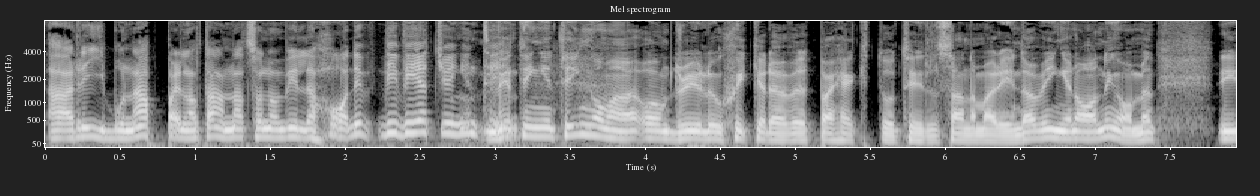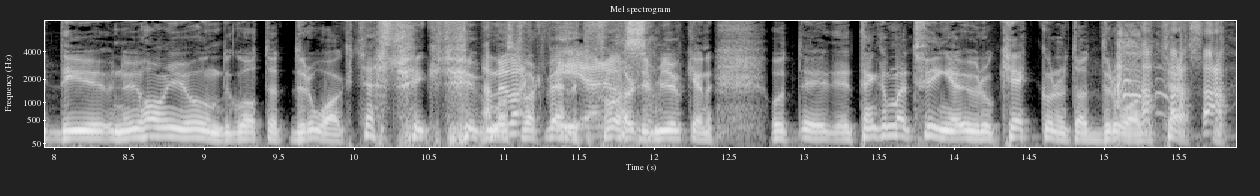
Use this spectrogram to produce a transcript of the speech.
Haribo-nappar eller något annat som de ville ha. Det, vi vet ju ingenting. Vi vet ingenting om, om Drillo skickade över ett par hekto till Sanna Marin. Det har vi ingen aning om. Men det, det ju, nu har hon ju undergått ett drogtest, vilket ju men måste varit väldigt alltså? förödmjukande. Eh, tänk om man tvingar Uro Kekkonen att ta ett drogtest.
